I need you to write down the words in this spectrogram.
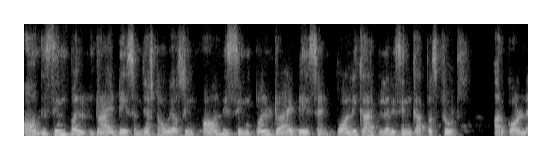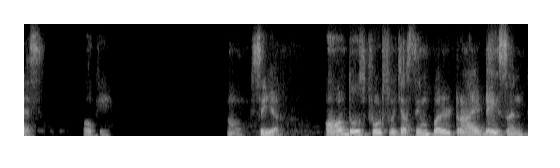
all the simple dry dehiscent, just now we have seen, all the simple dry dehiscent polycarpellary syncarpous fruits are called as, okay. Now see here, all those fruits which are simple, dry, dehiscent,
